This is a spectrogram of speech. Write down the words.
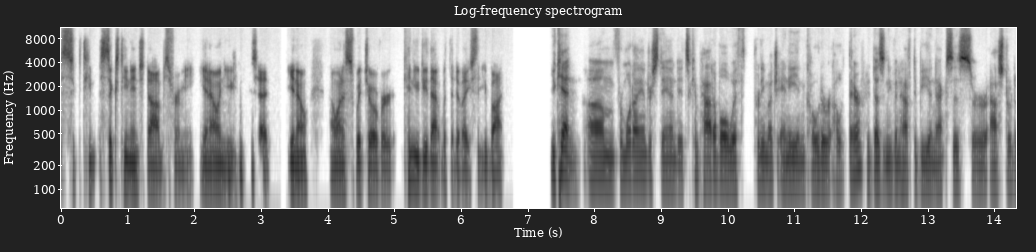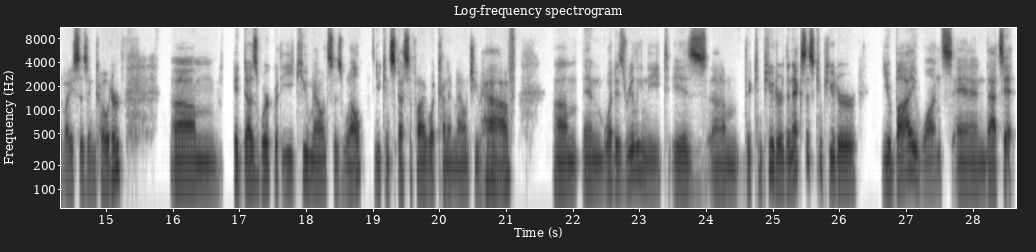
16, 16 inch Dobs for me, you know, and you said you know, I want to switch over. Can you do that with the device that you bought? You can. Um, from what I understand, it's compatible with pretty much any encoder out there. It doesn't even have to be a Nexus or Astro Devices encoder. Um, it does work with EQ mounts as well. You can specify what kind of mount you have. Um, and what is really neat is um, the computer, the Nexus computer, you buy once and that's it.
